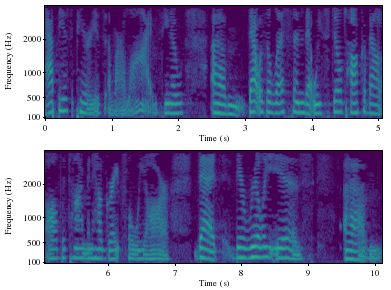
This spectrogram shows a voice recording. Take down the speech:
happiest periods of our lives. You know, um, that was a lesson that we still talk about all the time, and how grateful we are that there really is um,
